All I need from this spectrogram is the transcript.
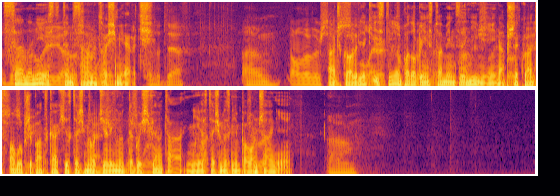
Sen nie jest tym samym, co śmierć. Aczkolwiek similarities istnieją podobieństwa między nimi. Na przykład w obu przypadkach jesteśmy oddzieleni od tego świata, nie jesteśmy z nim połączeni. Um, but sleep has a couple of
